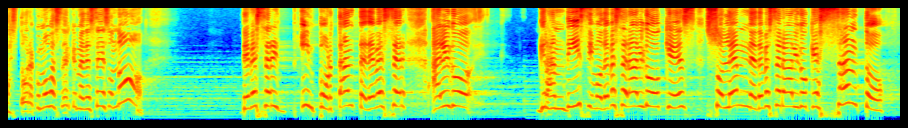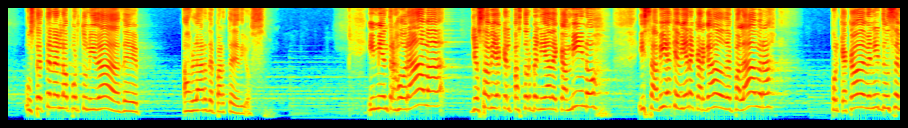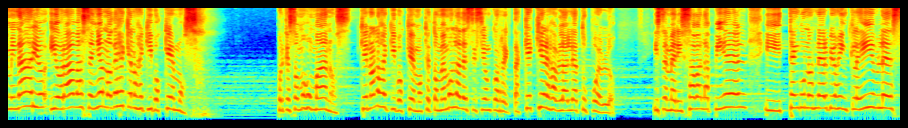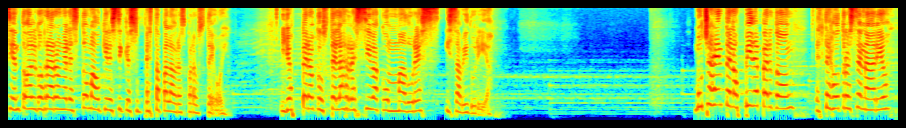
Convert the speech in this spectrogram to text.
Pastora, ¿cómo va a ser que me desee eso? No. Debe ser importante, debe ser algo grandísimo, debe ser algo que es solemne, debe ser algo que es santo. Usted tener la oportunidad de hablar de parte de Dios. Y mientras oraba, yo sabía que el pastor venía de camino y sabía que viene cargado de palabras porque acaba de venir de un seminario y oraba, Señor, no deje que nos equivoquemos. Porque somos humanos, que no nos equivoquemos, que tomemos la decisión correcta. ¿Qué quieres hablarle a tu pueblo? y se me erizaba la piel y tengo unos nervios increíbles, siento algo raro en el estómago, quiere decir que esta palabra es para usted hoy. Y yo espero que usted la reciba con madurez y sabiduría. Mucha gente nos pide perdón, este es otro escenario,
